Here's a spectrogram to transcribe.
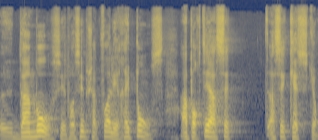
d'un mot, c'est possible chaque fois, les réponses apportées à cette à ces questions.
